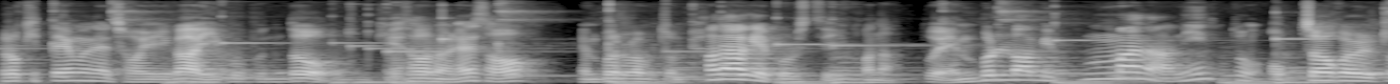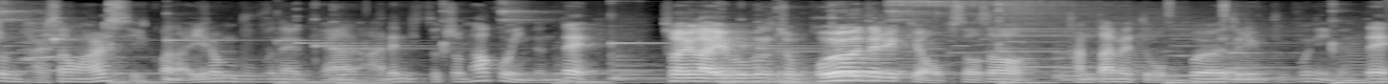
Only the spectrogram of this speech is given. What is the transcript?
그렇기 때문에 저희가 이 부분도 좀 개선을 해서 엠블럼을 좀 편하게 볼 수 있거나 또 엠블럼이 뿐만 아닌 좀 업적을 좀 달성을 할 수 있거나 이런 부분에 대한 R&D도 좀 하고 있는데 저희가 이 부분을 좀 보여드릴 게 없어서 간담회 때 못 보여드린 부분이 있는데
